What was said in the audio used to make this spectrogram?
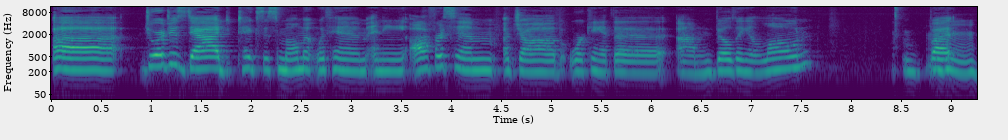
uh, George's dad takes this moment with him and he offers him a job working at the um, building alone. But Mhm.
